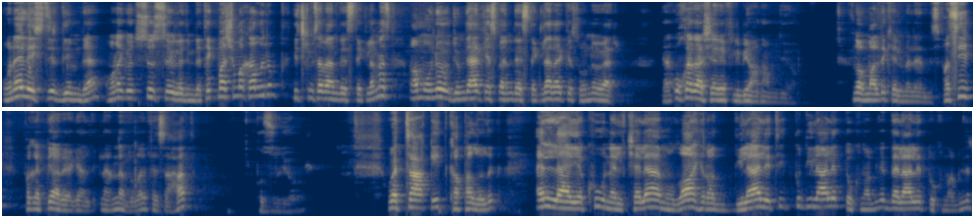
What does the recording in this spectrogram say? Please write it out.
onu eleştirdiğimde, ona kötü söz söylediğimde tek başıma kalırım. Hiç kimse beni desteklemez. Ama onu övdüğümde herkes beni destekler, herkes onu över. Yani o kadar şerefli bir adam diyor. Normalde kelimelerimiz fasih fakat bir araya geldiklerinden dolayı fesahat bozuluyor. Ve takit kapalılık ella yekunel kelamu zahira dilaleti bu dilalet dokunabilir, delalet dokunabilir.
